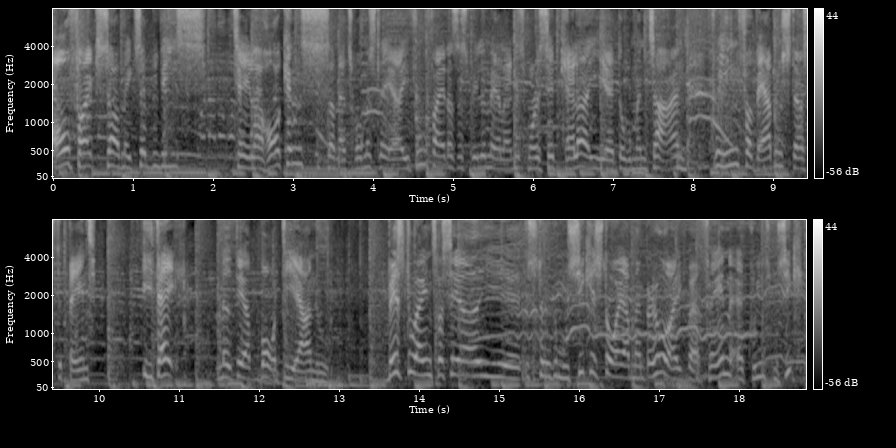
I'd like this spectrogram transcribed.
Og folk som eksempelvis Taylor Hawkins, som er trommeslager i Foo Fighters og spillet med Alanis Morissette, kalder i uh, dokumentaren Queen for verdens største band i dag, med der, hvor de er nu. Hvis du er interesseret i øh, et stykke musikhistorie, man behøver ikke være fan af Queens musik,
